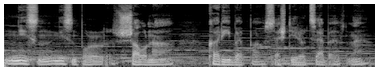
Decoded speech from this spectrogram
nisem, nisem šel na Karibe, pa vse štiri od sebe. Ne.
